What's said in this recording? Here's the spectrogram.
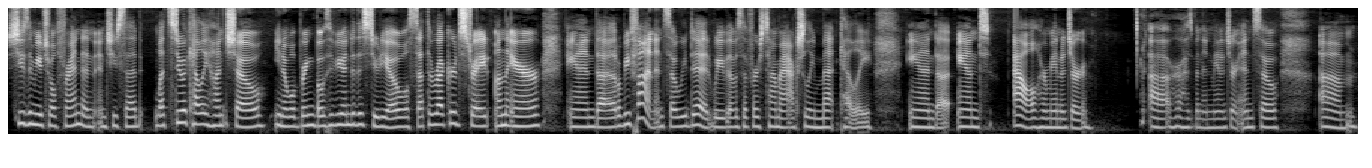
she's a mutual friend and, and she said let's do a kelly hunt show. You know we'll bring both of you into the studio. We'll set the record straight on the air and uh, it'll be fun. And so we did. We that was the first time i actually met kelly and uh, and al her manager uh, her husband and manager. And so um,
